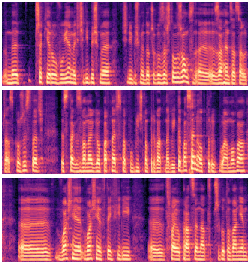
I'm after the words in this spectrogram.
my przekierowujemy, chcielibyśmy, chcielibyśmy do czego zresztą rząd e, zachęca cały czas, korzystać z tak zwanego partnerstwa publiczno-prywatnego. I te baseny, o których była mowa, e, właśnie, właśnie w tej chwili e, trwają prace nad przygotowaniem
